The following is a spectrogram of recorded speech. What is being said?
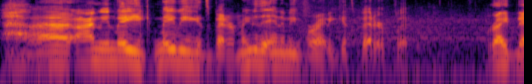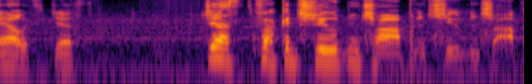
I, mean, maybe maybe it gets better. Maybe the enemy variety gets better, but right now it's just just fucking shoot and chop and shoot and chop.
